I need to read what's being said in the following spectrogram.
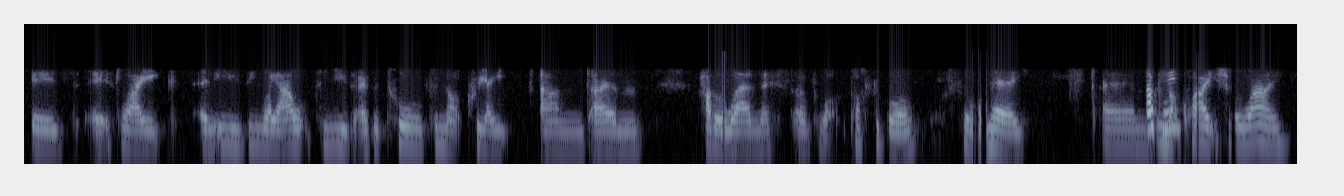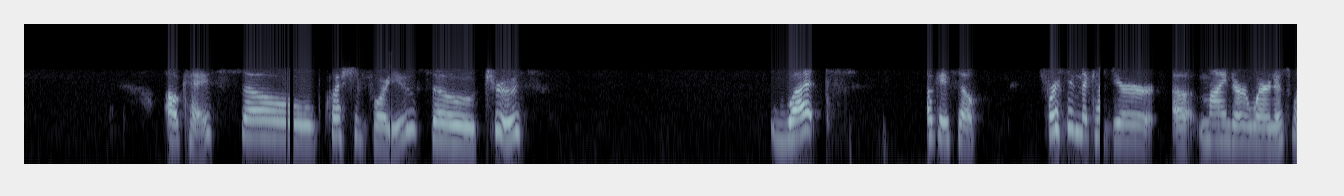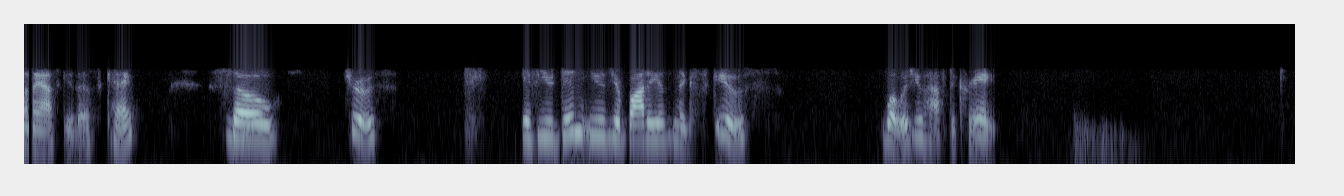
is it's like an easy way out to use it as a tool to not create and um have awareness of what's possible for me. Um Okay. I'm not quite sure why. Okay, so question for you. So, truth. What? Okay, so first thing that comes to your uh, mind or awareness when I ask you this, okay? So, truth. If you didn't use your body as an excuse, what would you have to create?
